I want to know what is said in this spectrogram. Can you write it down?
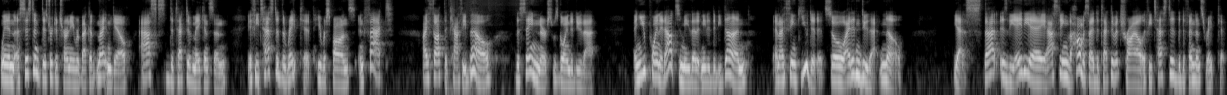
when Assistant District Attorney Rebecca Nightingale asks Detective Makinson if he tested the rape kit, he responds, In fact, I thought that Kathy Bell, the SANE nurse, was going to do that. And you pointed out to me that it needed to be done, and I think you did it, so I didn't do that. No. Yes, that is the ADA asking the homicide detective at trial if he tested the defendant's rape kit.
